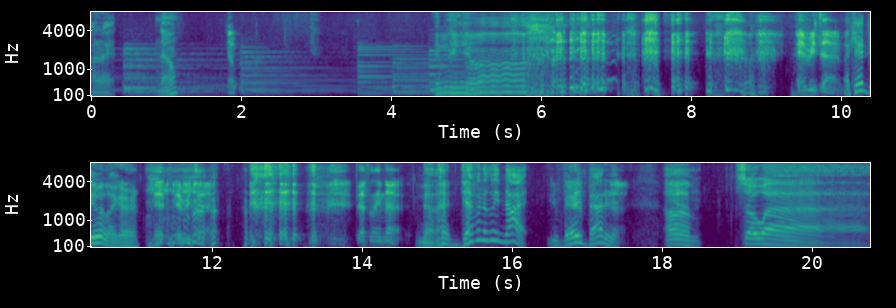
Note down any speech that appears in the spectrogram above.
All right. No. Nope. In the. Every time. I can't do it like her. Every time. Definitely not. No, definitely not. You're very bad at it. not. Yeah. Um. So, uh,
